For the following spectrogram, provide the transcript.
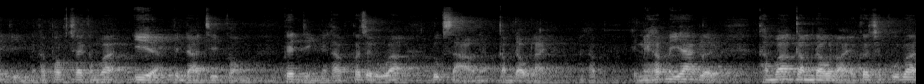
ศหญิงนะครับเพราะใช้คำว่า ear เป็นดาทีฟของเพศหญิงนะครับ ก็จะรู้ว่าลูกสาวเนี่ยกำเดาไหลนะครับ เห็นไหมครับไม่ยากเลยคำว่ากำเดาไหลก็จะพูดว่า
